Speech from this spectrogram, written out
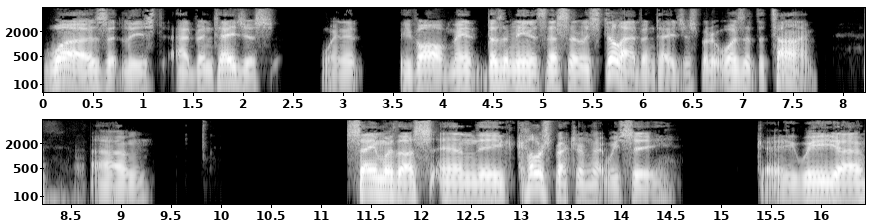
was at least advantageous when it evolved. May, doesn't mean it's necessarily still advantageous, but it was at the time. Um, same with us and the color spectrum that we see. Okay, we, uh,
